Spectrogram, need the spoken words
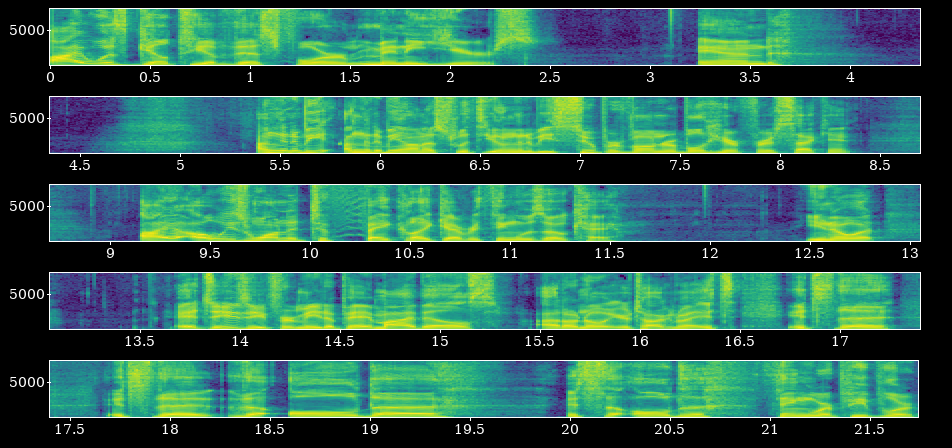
I was guilty of this for many years. And I'm gonna be I'm gonna be honest with you. I'm gonna be super vulnerable here for a second. I always wanted to fake like everything was okay. You know what? It's easy for me to pay my bills. I don't know what you're talking about. It's it's the it's the the old uh, it's the old thing where people are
